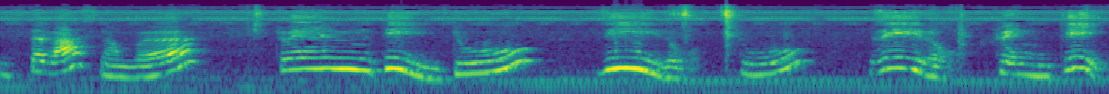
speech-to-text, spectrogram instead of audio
It's the last number 20. 2, 0, 2, 0, 20.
